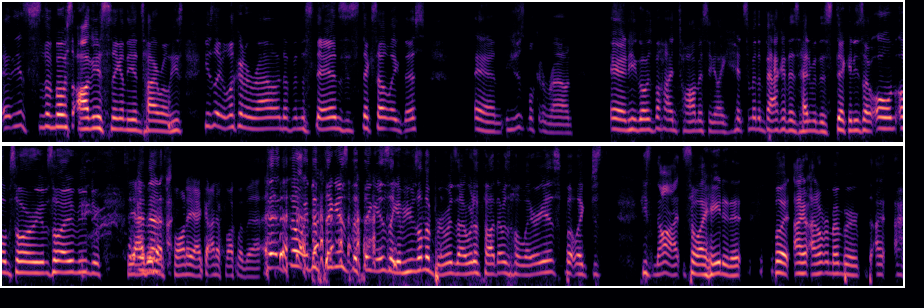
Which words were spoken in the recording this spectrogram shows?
it's the most obvious thing in the entire world. He's he's like looking around up in the stands. His sticks out like this, and he's just looking around. And he goes behind Thomas and he like hits him in the back of his head with his stick, and he's like, "Oh, I'm, I'm sorry, I'm sorry, I didn't mean to." See, I And think then that's funny. I kind of fuck with that. That- no, the thing is, the thing is, like, if he was on the Bruins, I would have thought that was hilarious. But like, just he's not, so I hated it. But I, I don't remember. I, I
